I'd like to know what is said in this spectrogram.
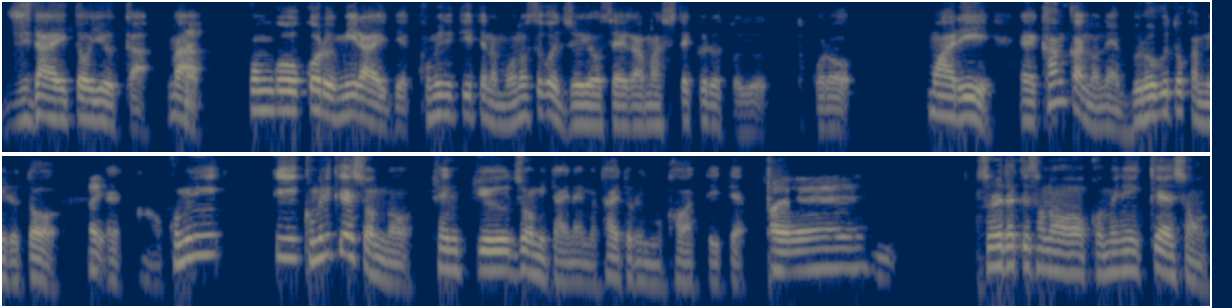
時代というか、まあ、はい今後起こる未来でコミュニティっていうのはものすごい重要性が増してくるというところもあり、えーカンカンのね、ブログとか見ると、はいえーコミュニティ、コミュニケーションの研究所みたいな今タイトルにも変わっていて、へえそれだけそのコミュニケーション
